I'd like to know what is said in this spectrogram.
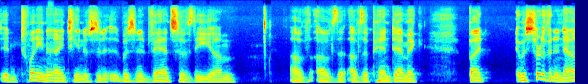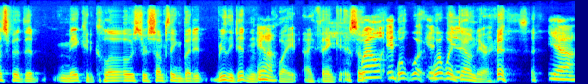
in 2019. It was it was an advance of the um, of of the of the pandemic, but it was sort of an announcement that Make had closed or something, but it really didn't yeah. quite. I think so. Well, it, what what, it, what went it, down there? yeah,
